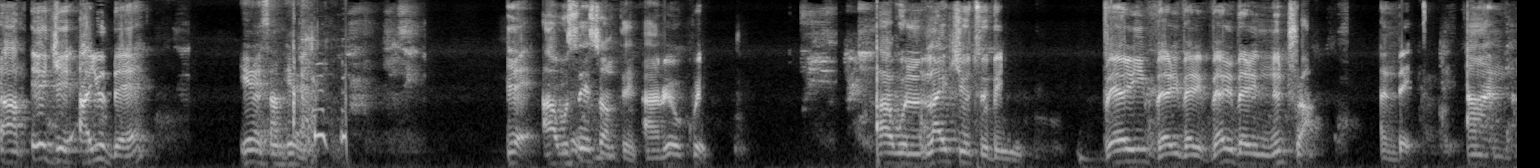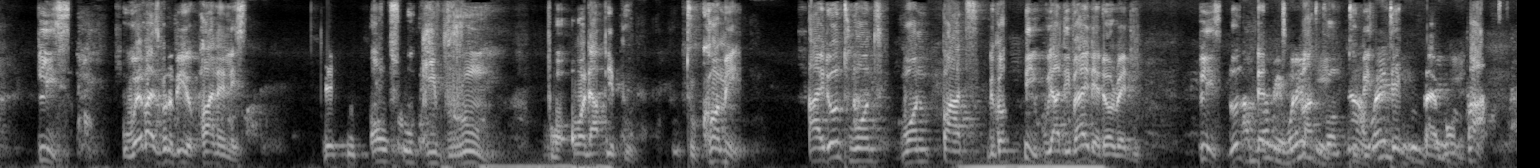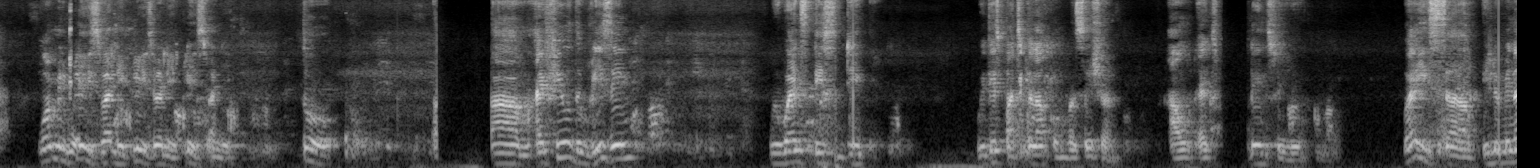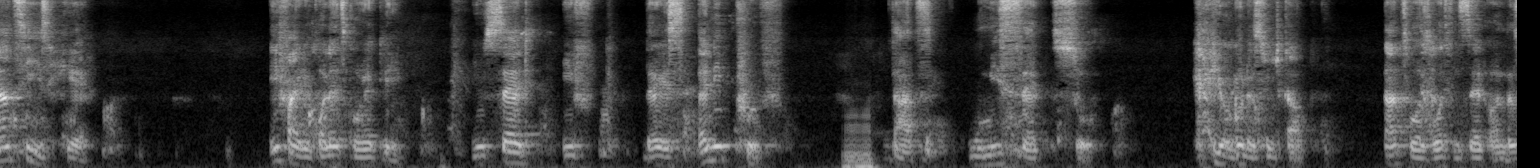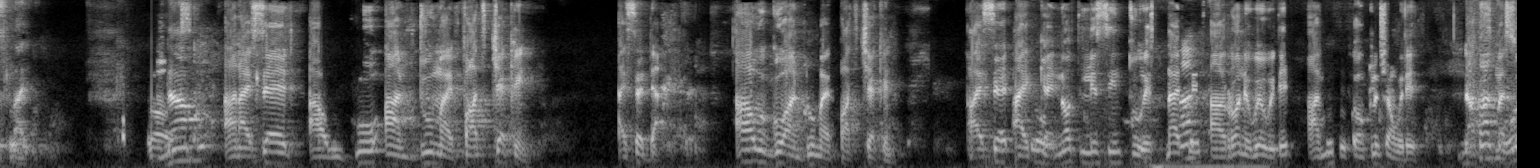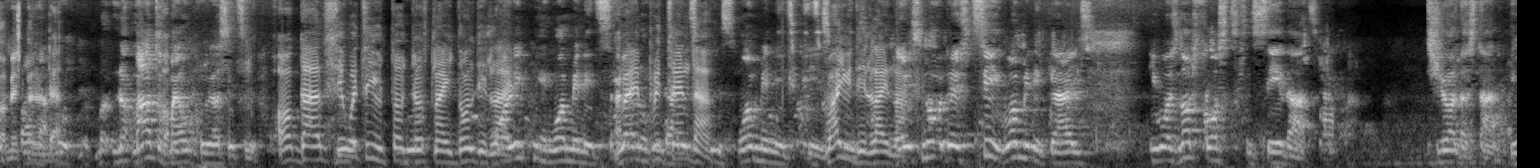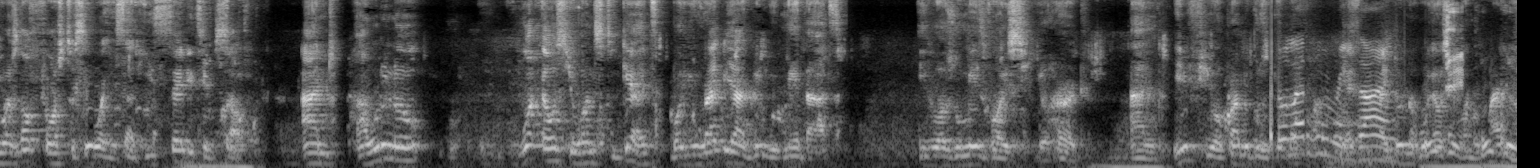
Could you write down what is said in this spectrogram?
Um, AJ, are you there? Yes, I'm here. Yeah, I will say something and real quick. I would like you to be very, very, very, very, very neutral and it. And please, whoever is going to be your panelist, they should also give room for other people to come in. I don't want one part because see, we are divided already. Please don't I'm let this Wendy, platform to now, be Wendy, taken by Wendy. one part. One minute, please, Wendy, please, Wendy, please, Wendy. Um, I feel the reason we went this deep with this particular conversation, I would explain to you. Where is uh, Illuminati is here? If I recollect correctly, you said if there is any proof that Wumi said so, you're going to switch camp. That was what he said on the slide. But- Now- and I said I will go and do my fact checking. I said that. I will go and do my fact checking. I said I cannot listen to a sniper and run away with it and make a conclusion with it. That is my submission on that. No, no, out of my own curiosity. Oga, see wetin you talk just now, you don dey lie. Worry me in one minute. You are don't a pretender. Please, One minute, please. Why you dey lie now? There is no, there's, see, one minute, guys. He was not forced to say that. Do you understand? He was not forced to say what he said. He said it himself. And I wouldn't know what else you want to get, but you rightly agree with me that it was Wunmi's voice you heard. And if you're probably going to So let him resign. I don't know what else you want to find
